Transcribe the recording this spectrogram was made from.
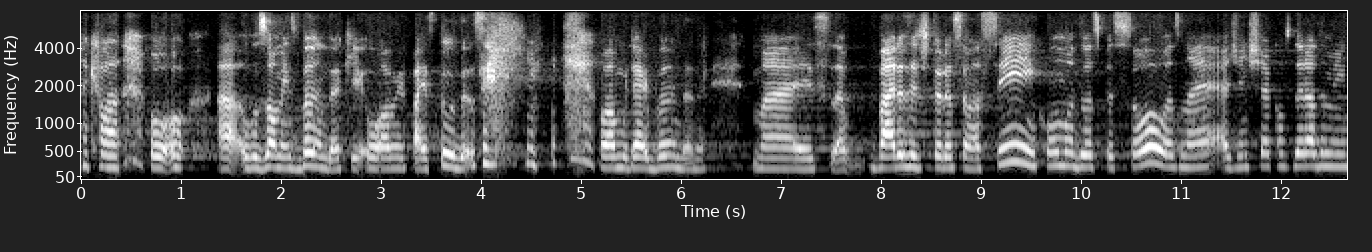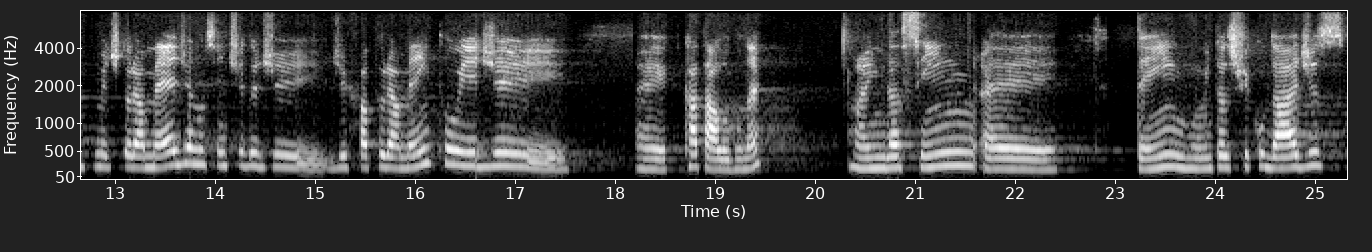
aquela o, a, os homens banda que o homem faz tudo, assim, ou a mulher banda, né? Mas é, várias editoras são assim, com uma duas pessoas, né? A gente é considerado uma, uma editora média no sentido de, de faturamento e de é, catálogo, né? Ainda assim, é, tem muitas dificuldades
